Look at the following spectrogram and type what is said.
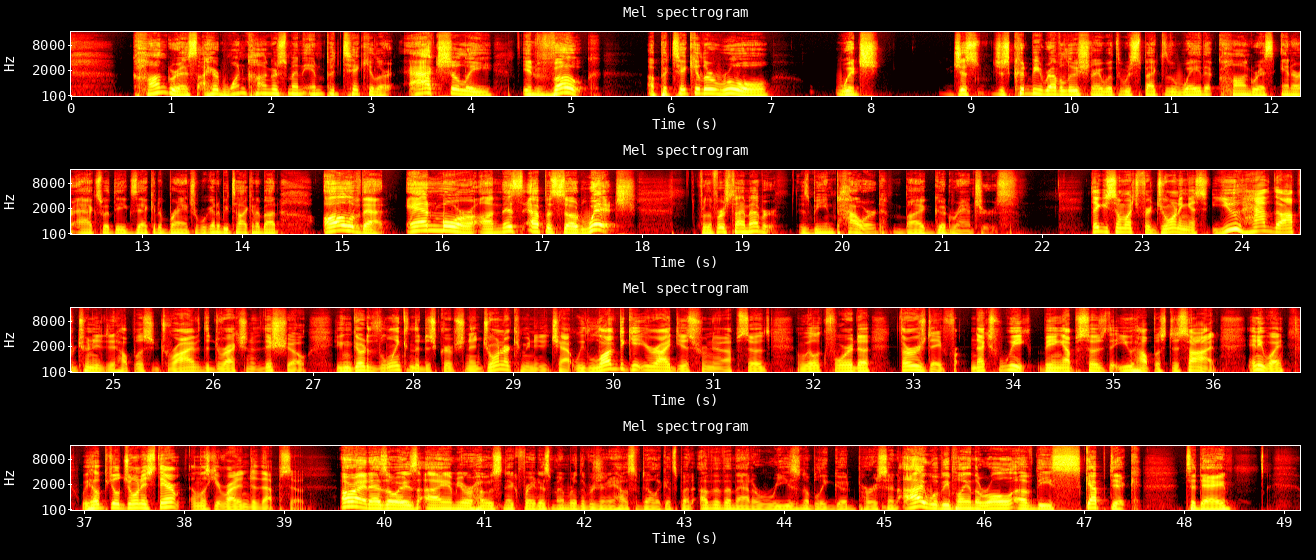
Congress, I heard one congressman in particular actually invoke a particular rule which just just could be revolutionary with respect to the way that Congress interacts with the executive branch. We're going to be talking about all of that and more on this episode, which, for the first time ever, is being powered by Good Ranchers. Thank you so much for joining us. You have the opportunity to help us drive the direction of this show. You can go to the link in the description and join our community chat. We love to get your ideas for new episodes, and we look forward to Thursday next week being episodes that you help us decide. Anyway, we hope you'll join us there, and let's get right into the episode. All right, as always, I am your host, Nick Freitas, member of the Virginia House of Delegates, but other than that, a reasonably good person. I will be playing the role of the skeptic today.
